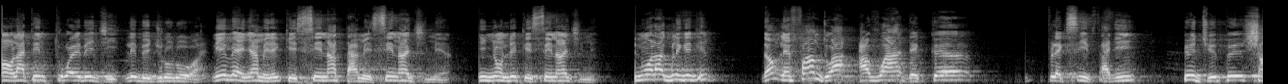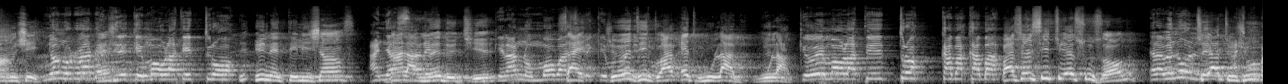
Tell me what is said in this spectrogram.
tsa nyɔnu ɖe ke Mawu ŋutɔ la te ŋu trɔe le be dzro ɖo wa. Ne va nya me ɖe ke sena tame, sena dzimea. Ni nyɔnu ɖe ke sena dzime. Nua la gblẽ gege. Donc les femmes doivent avoir des cœurs flexibles, c'est-à-dire que Dieu peut changer. trɔ Une intelligence dans la main de Dieu. Ça, ke je veux dire, doivent être moulables. moulables. Parce que si tu es sous ordre, ne tu as toujours,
